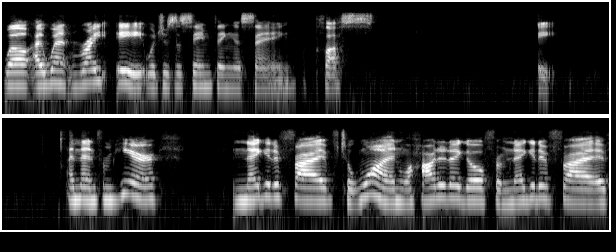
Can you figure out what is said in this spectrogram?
Well, I went right 8, which is the same thing as saying plus 8. And then from here, negative 5 to 1, well, how did I go from negative 5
